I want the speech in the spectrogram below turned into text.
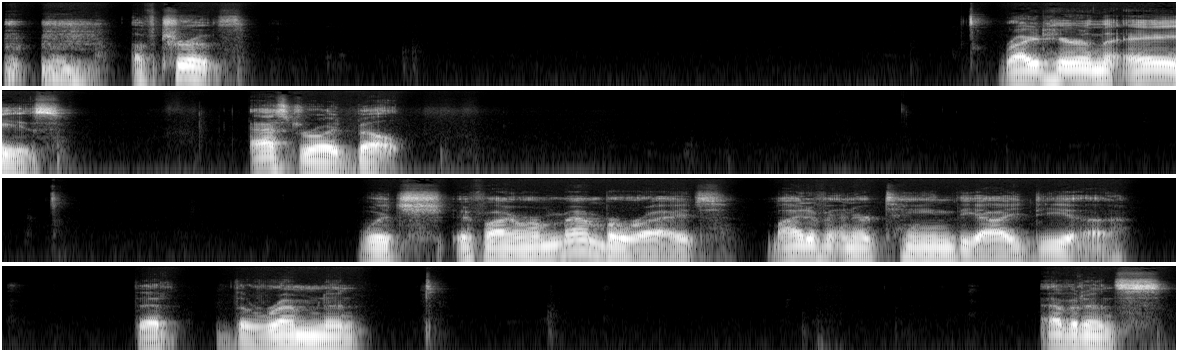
of truth. Right here in the A's, asteroid belt. Which, if I remember right, might have entertained the idea that the remnant evidence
